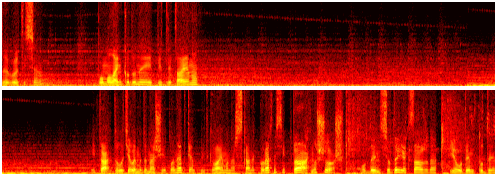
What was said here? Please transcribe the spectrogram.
дивитися. Помаленьку до неї підлітаємо. Так, долетіли ми до нашої планетки, відкриваємо наш сканер поверхності. Так, ну що ж, один сюди, як завжди, і один туди.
